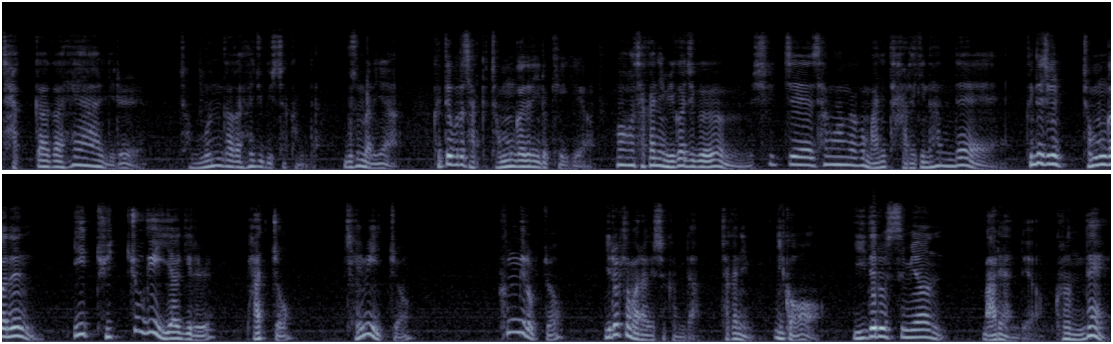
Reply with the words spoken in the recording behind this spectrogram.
작가가 해야 할 일을 전문가가 해주기 시작합니다. 무슨 말이냐? 그때부터 작- 전문가들이 이렇게 얘기해요. 어, 작가님, 이거 지금 실제 상황하고 많이 다르긴 한데, 근데 지금 전문가는 이 뒤쪽의 이야기를 봤죠. 재미있죠. 흥미롭죠. 이렇게 말하기 시작합니다. 작가님, 이거 이대로 쓰면 말이 안 돼요. 그런데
